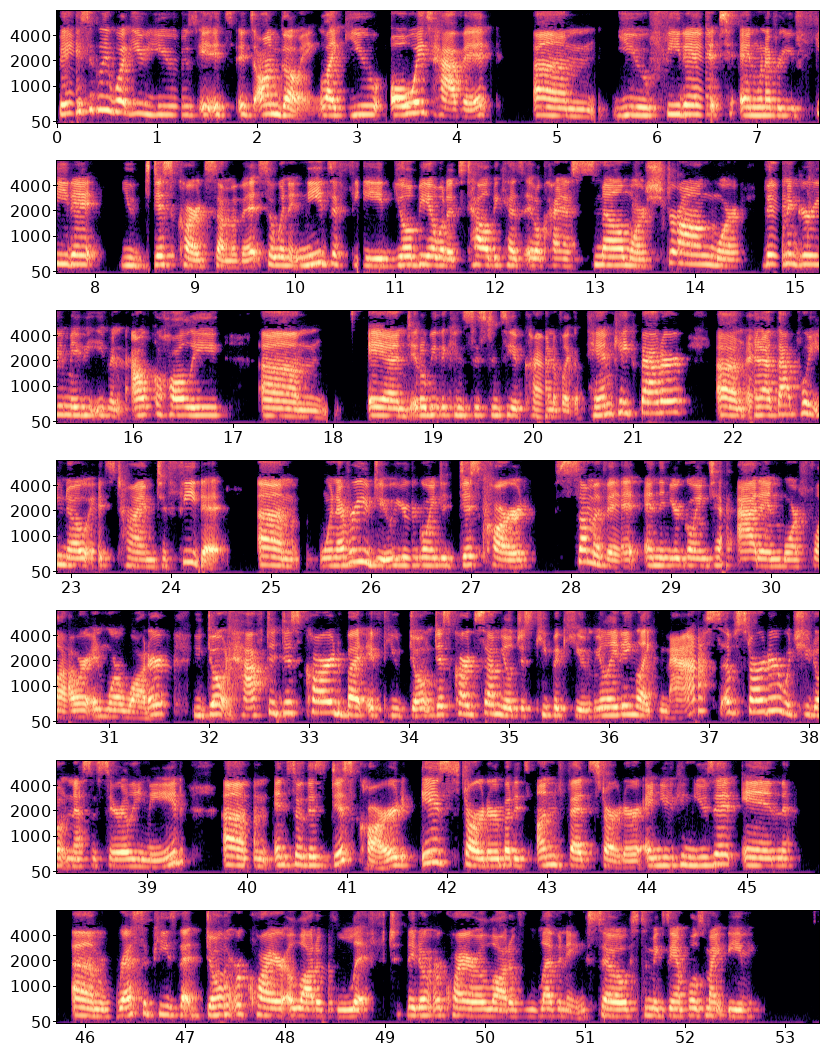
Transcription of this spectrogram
basically what you use it's it's ongoing like you always have it um, you feed it, and whenever you feed it, you discard some of it. So when it needs a feed, you'll be able to tell because it'll kind of smell more strong, more vinegary, maybe even alcoholy. Um, and it'll be the consistency of kind of like a pancake batter. Um, and at that point, you know it's time to feed it. Um, whenever you do, you're going to discard some of it and then you're going to add in more flour and more water. You don't have to discard, but if you don't discard some, you'll just keep accumulating like mass of starter, which you don't necessarily need. Um, and so this discard is starter, but it's unfed starter, and you can use it in um, recipes that don't require a lot of lift. They don't require a lot of leavening. So some examples might be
